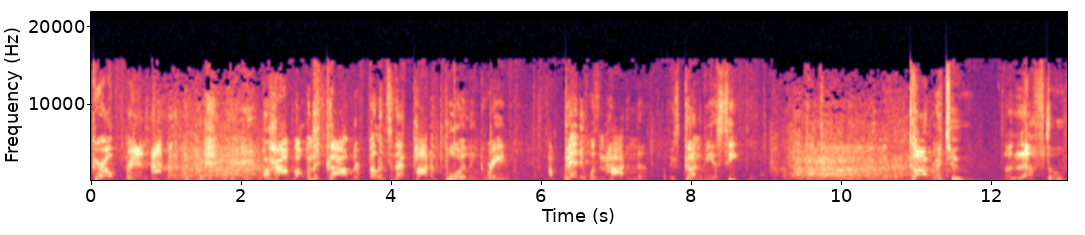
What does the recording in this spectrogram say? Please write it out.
girlfriend. or how about when the gobbler fell into that pot of boiling gravy? I bet it wasn't hot enough. There's gonna be a sequel. Gobbler 2, The Leftovers.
